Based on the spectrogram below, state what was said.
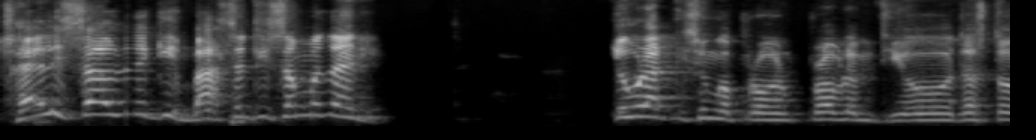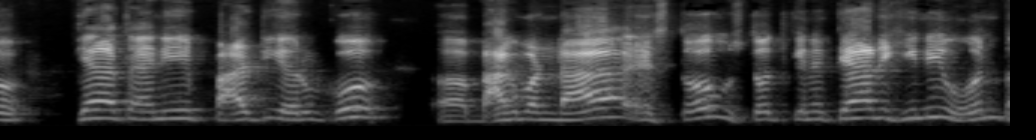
छयालिस सालदेखि बासठीसम्म चाहिँ नि एउटा किसिमको प्रो प्रब्लम थियो जस्तो त्यहाँ चाहिँ नि पार्टीहरूको भागभन्डा यस्तो उस्तो किन त्यहाँदेखि नै हो नि त।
